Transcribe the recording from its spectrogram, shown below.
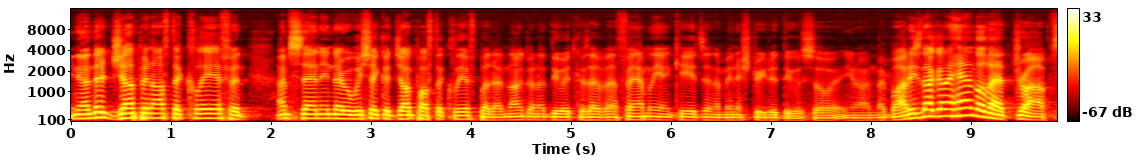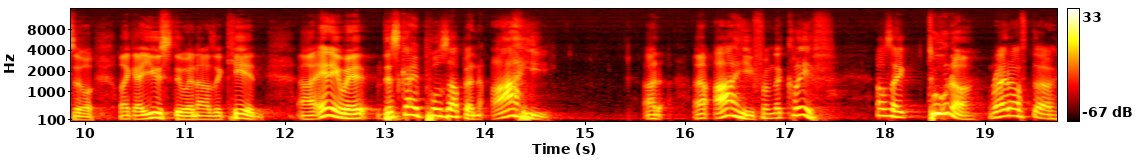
you know, and they're jumping off the cliff, and I'm standing there. I Wish I could jump off the cliff, but I'm not going to do it because I have a family and kids and a ministry to do. So, you know, and my body's not going to handle that drop. So, like I used to when I was a kid. Uh, anyway, this guy pulls up an ahi, an, an ahi from the cliff. I was like, tuna, right off the,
